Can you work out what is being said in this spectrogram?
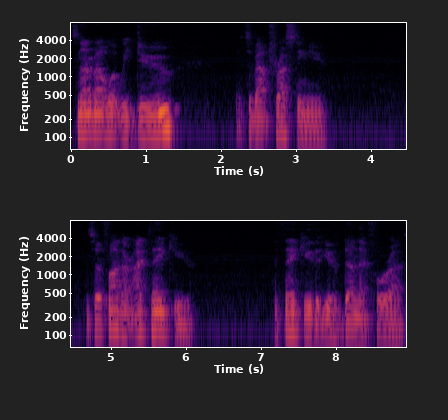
it's not about what we do, it's about trusting you. And so, Father, I thank you. I thank you that you have done that for us.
